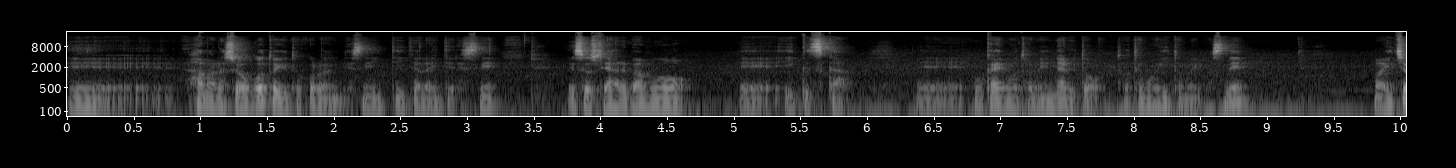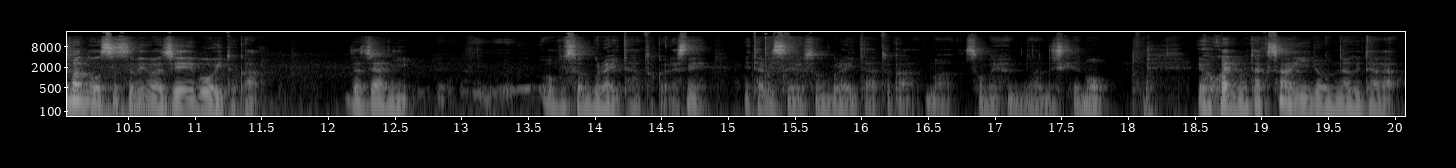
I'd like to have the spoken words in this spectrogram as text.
えー、浜田省吾というところにですね、行っていただいてですね、そしてアルバムを、えー、いくつか、えー、お買い求めになるととてもいいと思いますね。まあ、一番のおすすめは J ボーイとか、ザ・ジャーニー、オブ・ソングライターとかですね、旅するソングライターとか、まあ、その辺なんですけども、他にもたくさんいろんな歌が、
